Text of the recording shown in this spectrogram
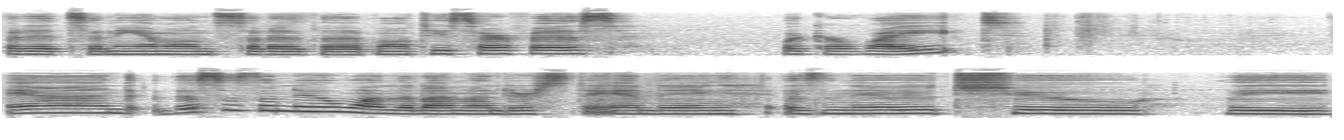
but it's enamel instead of the multi-surface. Wicker White. And this is a new one that I'm understanding is new to the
